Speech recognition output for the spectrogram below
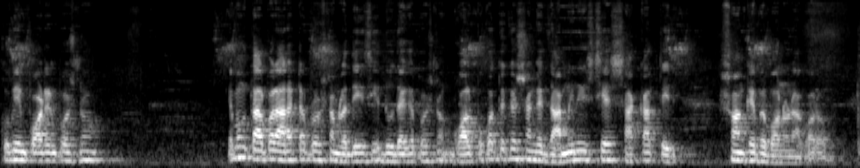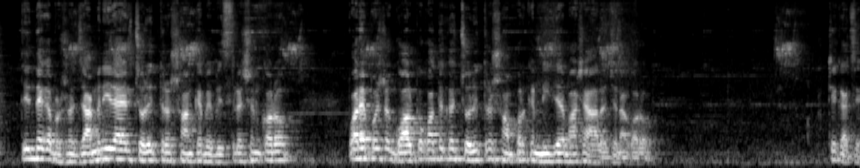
খুব ইম্পর্টেন্ট প্রশ্ন। এবং তারপর আরেকটা প্রশ্ন আমরা দিয়েছি দু দাগের প্রশ্ন গল্প কথকের সঙ্গে যামিনীর শেষ সাক্ষাৎটির সংক্ষেপে বর্ণনা করো। তিন দাগের প্রশ্ন, যামিনী রায়ের চরিত্র সংক্ষেপে বিশ্লেষণ করো। পরের প্রশ্ন গল্প কথকের চরিত্র সম্পর্কে নিজের ভাষায় আলোচনা করো। ঠিক আছে।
